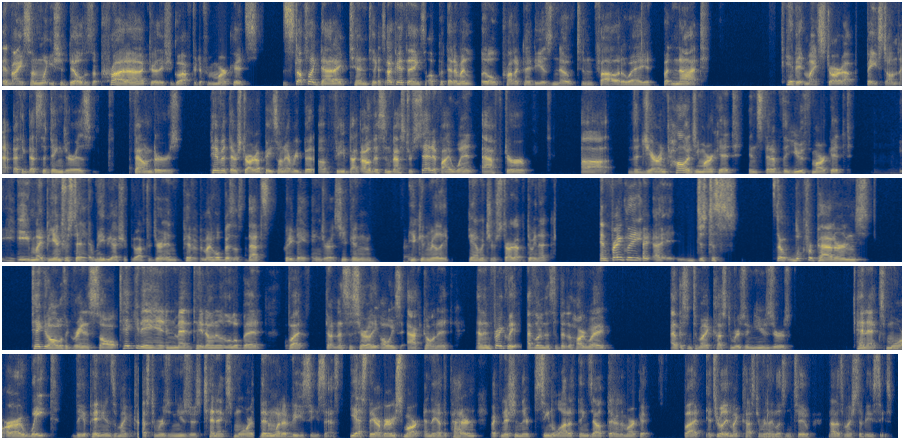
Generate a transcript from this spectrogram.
advice on what you should build as a product or they should go after different markets. Stuff like that, I tend to, okay, thanks. I'll put that in my little product ideas note and file it away, but not pivot my startup based on that. I think that's the danger is founders pivot their startup based on every bit of feedback. Oh, this investor said if I went after uh, the gerontology market instead of the youth market, he might be interested. Maybe I should go after Jared and pivot my whole business. That's pretty dangerous. You can you can really damage your startup doing that. And frankly, I, I, just to so look for patterns, take it all with a grain of salt, take it in, meditate on it a little bit, but don't necessarily always act on it. And then, frankly, I've learned this a bit the hard way. I listen to my customers and users 10x more, or I wait the opinions of my customers and users 10x more than what a VC says. Yes, they are very smart and they have the pattern recognition. They're seeing a lot of things out there in the market, but it's really my customer they mm-hmm. listen to, not as much the VCs.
